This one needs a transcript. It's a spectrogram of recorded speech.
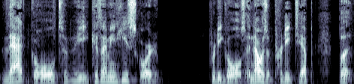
That goal to me, because I mean, he scored pretty goals, and that was a pretty tip. But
